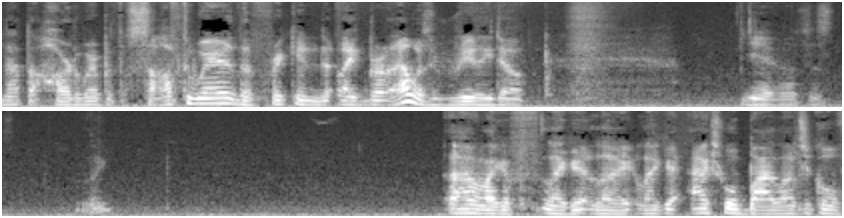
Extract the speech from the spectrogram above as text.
not the hardware but the software, the freaking like, bro, that was really dope. Yeah, just Oh, like a like a like like an actual biological,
